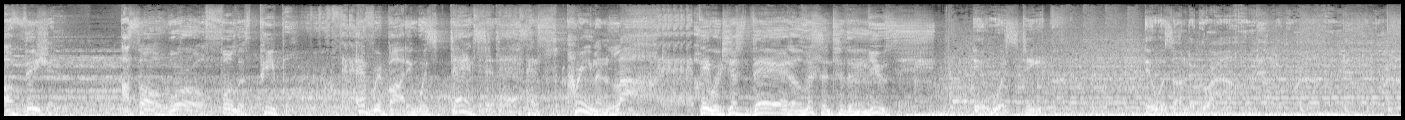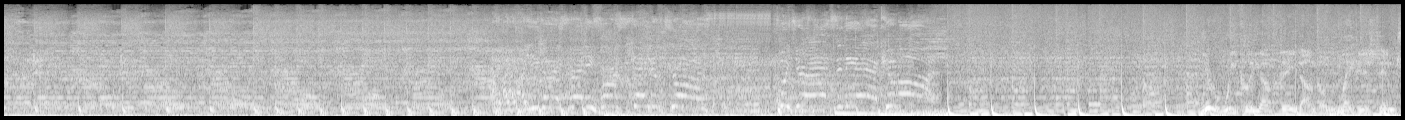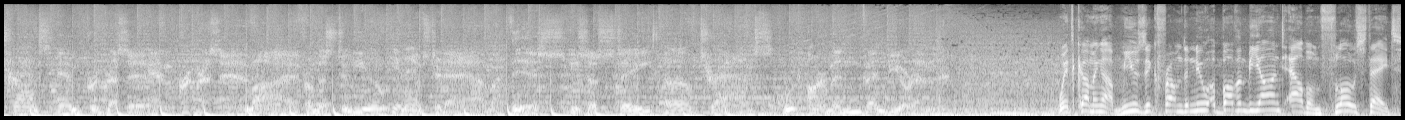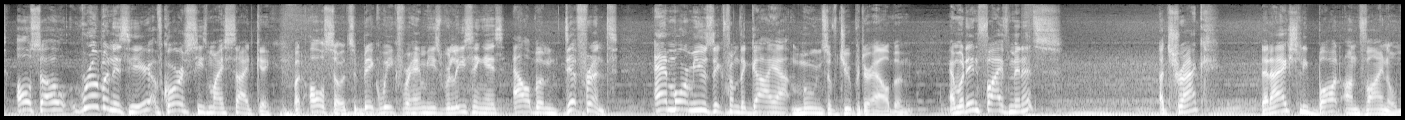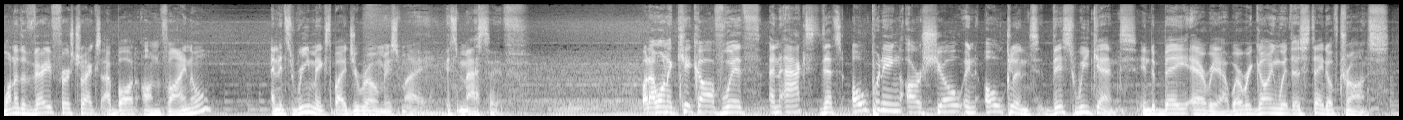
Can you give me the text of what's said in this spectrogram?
a vision. I saw a world full of people. Everybody was dancing and screaming loud. They were just there to listen to the music. It was deep. It was underground. Are you guys ready for a state of trance? Put your hands in the air, come on! Your weekly update on the latest in trance and progressive. And progressive. Live from the studio in Amsterdam. This is a state of trance with Armin van Buuren. With coming up, music from the new Above and Beyond album, Flow State. Also, Ruben is here. Of course, he's my sidekick. But also, it's a big week for him. He's releasing his album Different. And more music from the Gaia Moons of Jupiter album. And within five minutes, a track that I actually bought on vinyl. One of the very first tracks I bought on vinyl. And it's remixed by Jerome Isma-Ae. It's massive. But I want to kick off with an act that's opening our show in Oakland this weekend in the Bay Area, where we're going with a state of trance.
